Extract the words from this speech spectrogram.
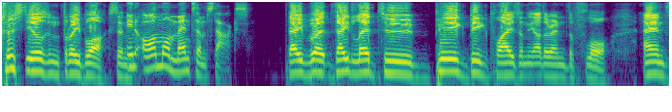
two steals, and three blocks. And In all momentum stocks. They were they led to big big plays on the other end of the floor. And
